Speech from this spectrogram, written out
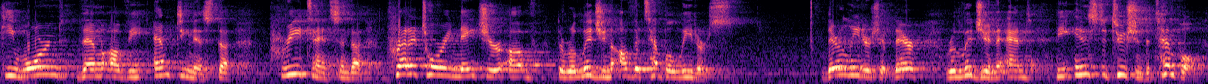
He warned them of the emptiness, the pretense, and the predatory nature of the religion of the temple leaders their leadership, their religion, and the institution, the temple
